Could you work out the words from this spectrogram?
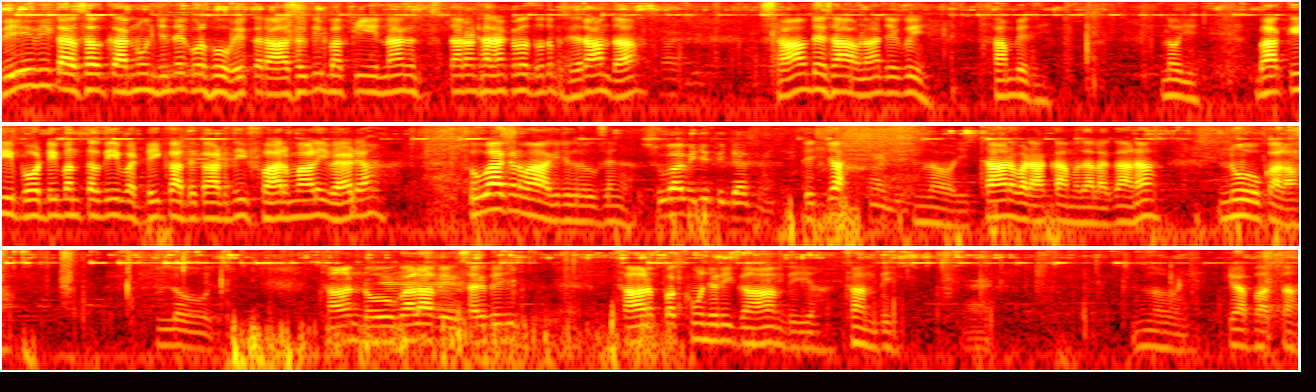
20 ਵੀ ਕਰ ਸਕ ਕਰਨ ਨੂੰ ਜਿੰਦੇ ਕੋਲ ਹੋਵੇ ਕਰਾ ਸਕਦੀ ਬਾਕੀ ਇੰਨਾ ਕੁ 17 18 ਕਿਲੋ ਦੁੱਧ ਬਥੇਰਾ ਹੁੰਦਾ। ਸਾਂਭ ਦੇ ਹਿਸਾਬ ਨਾਲ ਜੇ ਕੋਈ ਸਾਂਭੇ ਦੀ ਲਓ ਜੀ ਬਾਕੀ ਬੋਡੀ ਬੰਤਰ ਦੀ ਵੱਡੀ ਕੱਦ ਕਾਠ ਦੀ ਫਾਰਮ ਵਾਲੀ ਵੈੜ ਆ ਸੂਆ ਕਣਵਾ ਕੇ ਜਗਰੂਪ ਸਿੰਘ। ਸੂਆ ਵੀ ਜੀ ਤੀਜਾ ਸੂਆ ਤੀਜਾ? ਹਾਂਜੀ। ਲਓ ਜੀ ਥਾਨ ਬੜਾ ਕੰਮ ਦਾ ਲੱਗਾ ਨਾ ਨੋਕ ਵਾਲਾ। ਲਓ ਜੀ ਥਾਨ ਨੋਕ ਵਾਲਾ ਵੇਖ ਸਕਦੇ ਜੀ। ਥਾਨ ਪੱਖੋਂ ਜਿਹੜੀ ਗਾਂ ਹੁੰਦੀ ਆ ਥਣ ਦੀ। ਲਓ ਜੀ ਕੀ ਬਾਤਾਂ।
